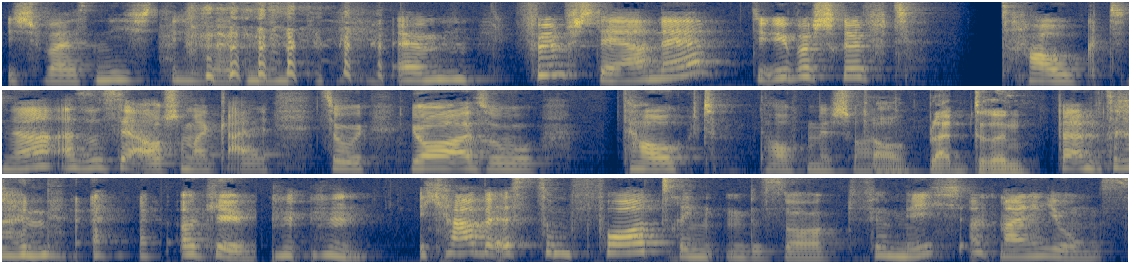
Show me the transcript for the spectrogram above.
ich weiß nicht, ich weiß nicht. ähm, fünf Sterne, die Überschrift taugt, ne? Also ist ja auch schon mal geil. So, ja, also taugt, taugt mir schon. Ciao, bleib drin. Bleib drin. Okay. Ich habe es zum Vortrinken besorgt für mich und meine Jungs.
